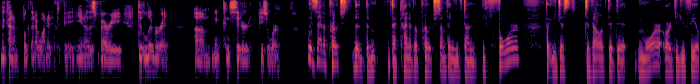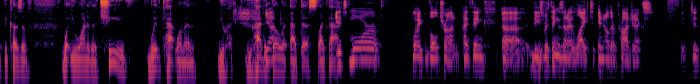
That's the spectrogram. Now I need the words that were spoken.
the kind of book that i wanted it to be you know this very deliberate um, and considered piece of work was that approach the, the that kind of approach something you've done before but you just developed it more, or did you feel because of what you wanted to achieve with Catwoman, you you had to yeah, go at this like that? It's more like Voltron. I think uh, these were things that I liked in other projects to,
